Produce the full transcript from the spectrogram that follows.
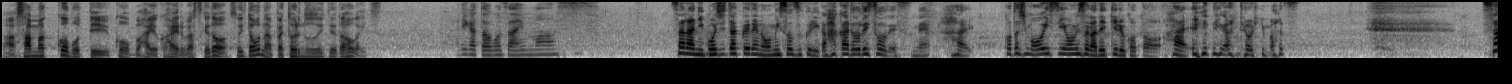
あ三膜酵母っていう酵母がよく入りますけどそういったものはやっぱり取り除いていた方がいいです。ありがとうございますさらにご自宅でのお味噌作りがはかどりそうですね。はい。今年も美味しいお味噌ができることを、はい、願っております。さ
